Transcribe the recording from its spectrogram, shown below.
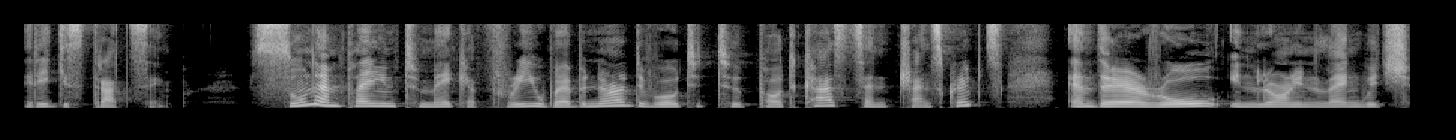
регистрации. Soon I'm planning to make a free webinar devoted to podcasts and transcripts and their role in learning language,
